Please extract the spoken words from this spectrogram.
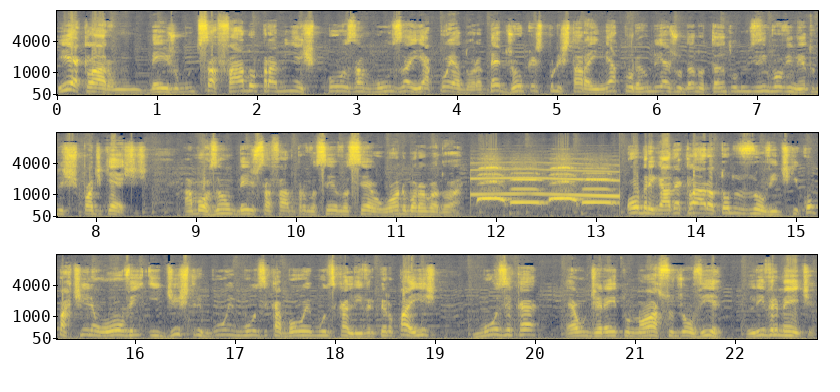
E é claro, um beijo muito safado pra minha esposa, musa e apoiadora Bad Jokers por estar aí me aturando e ajudando tanto no desenvolvimento desses podcasts. Amorzão, um beijo safado pra você, você é o Odo Borogodó. Obrigado, é claro, a todos os ouvintes que compartilham, ouvem e distribuem música boa e música livre pelo país. Música é um direito nosso de ouvir livremente.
